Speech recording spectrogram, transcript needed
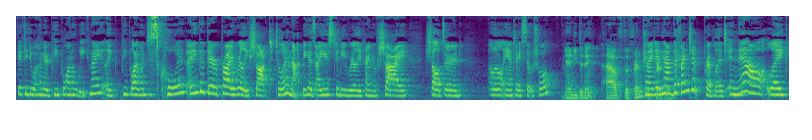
50 to 100 people on a weeknight, like people I went to school with, I think that they're probably really shocked to learn that because I used to be really kind of shy, sheltered a little antisocial. And you didn't have the friendship. And I didn't privilege. have the friendship privilege. And now, like,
